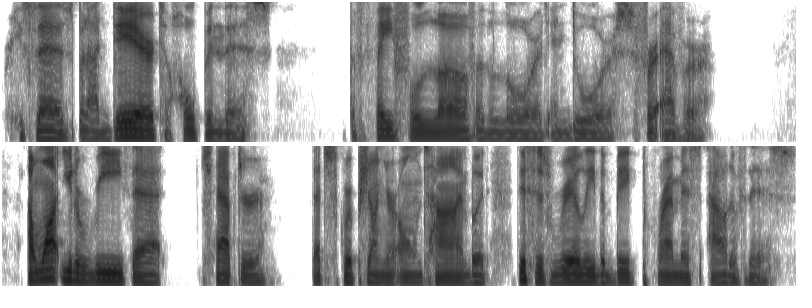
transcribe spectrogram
where he says, But I dare to hope in this. The faithful love of the Lord endures forever. I want you to read that chapter, that scripture on your own time, but this is really the big premise out of this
